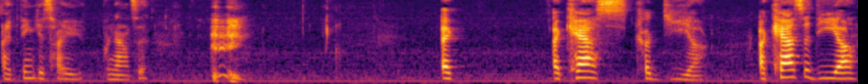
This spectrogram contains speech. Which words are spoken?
I think is how you pronounce it. a, a Cascadia. A Casadia.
